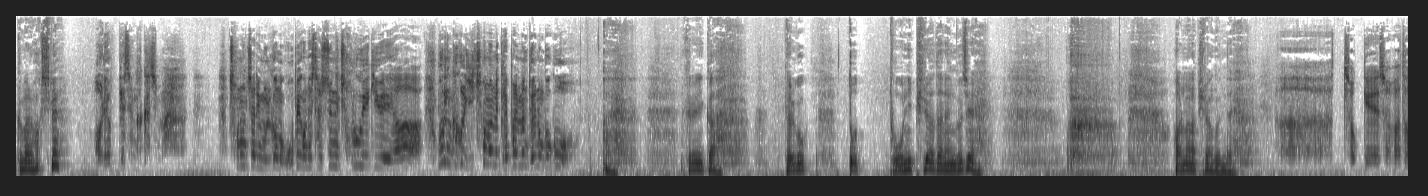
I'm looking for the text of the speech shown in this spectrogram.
그 말 확실해? 어렵게 생각하지 마. 천 원짜리 물건 500원에 살 수 있는 절호의 기회야. 우린 그걸 2천 원에 되팔면 되는 거고. 아, 그러니까 결국 또 돈이 필요하다는 거지? 얼마나 필요한 건데? 아, 적게 잡아도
